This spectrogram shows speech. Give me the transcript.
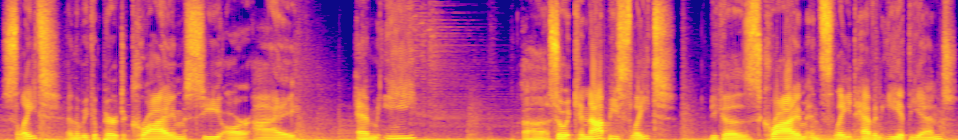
slate, and then we compare it to crime, C R I M E. Uh, so it cannot be slate because crime and slate have an E at the end,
